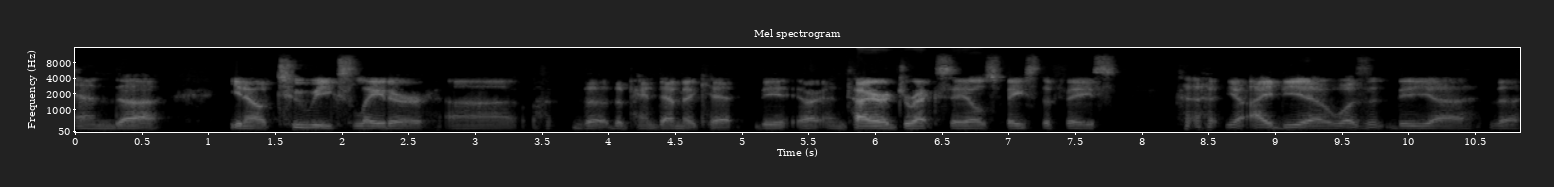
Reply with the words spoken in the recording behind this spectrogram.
And uh, you know, two weeks later, uh, the the pandemic hit. The entire direct sales, face to face you know, idea wasn't the uh, the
